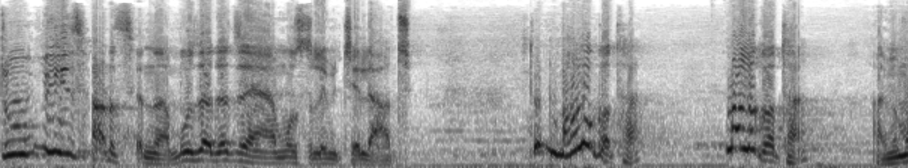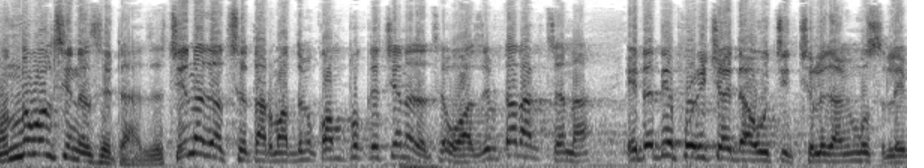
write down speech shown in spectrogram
টুপি ছাড়ছে না। বোঝা যাচ্ছে হ্যাঁ মুসলিম ছেলে আছে। তো ভালো কথা ভালো কথা। আমি মন্দ বলছি না সেটা, যে চেনা যাচ্ছে, তার মাধ্যমে কমপক্ষে চেনা যাচ্ছে, ওয়াজিবটা রাখছে না। এটা দিয়ে পরিচয় দেওয়া উচিত ছিল যে আমি মুসলিম।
